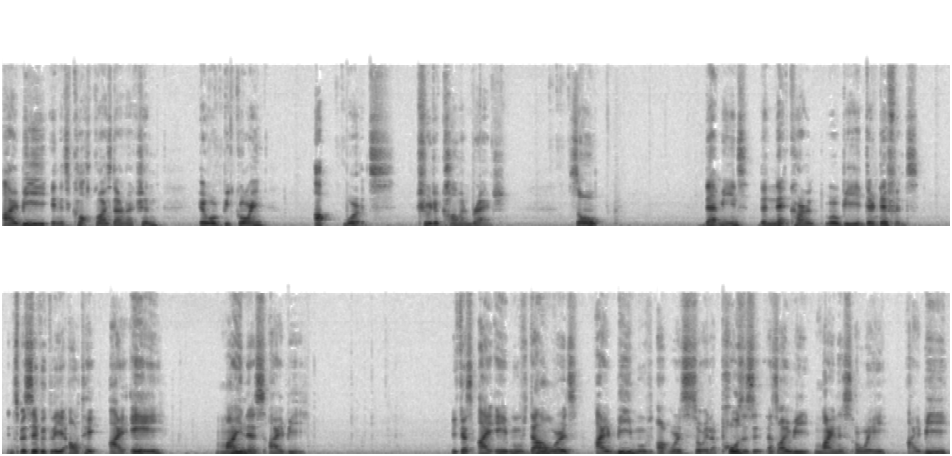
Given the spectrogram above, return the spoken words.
IB in its clockwise direction, it will be going upwards through the common branch. So that means the net current will be their difference. And specifically, I'll take IA minus IB. Because IA moves downwards, IB moves upwards, so it opposes it. That's why we minus away IB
